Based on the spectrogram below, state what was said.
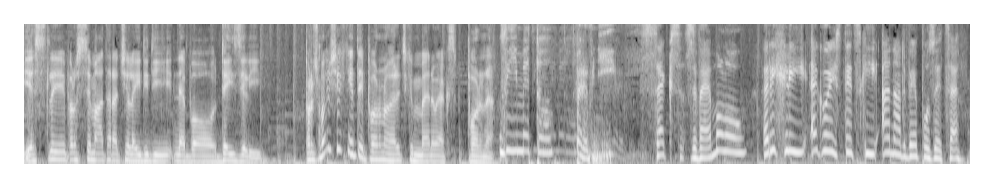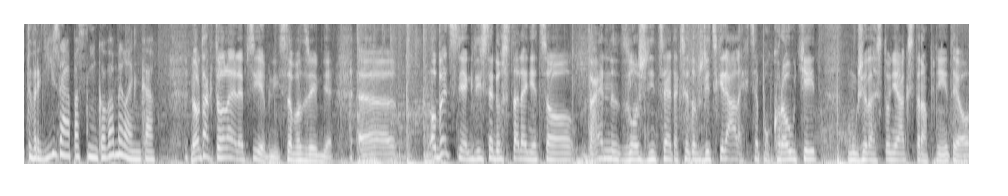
Jestli prostě máte radši Lady D nebo Daisy Lee. Proč mají všichni ty pornoherečky jméno jak z porna? Víme to první. Sex s vémolou, rychlý, egoistický a na dvě pozice, tvrdí zápasníkova Milenka. No tak tohle je nepříjemný, samozřejmě. Uh, obecně, když se dostane něco ven z ložnice, tak se to vždycky dále chce pokroutit, může vás to nějak strapnit, jo.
